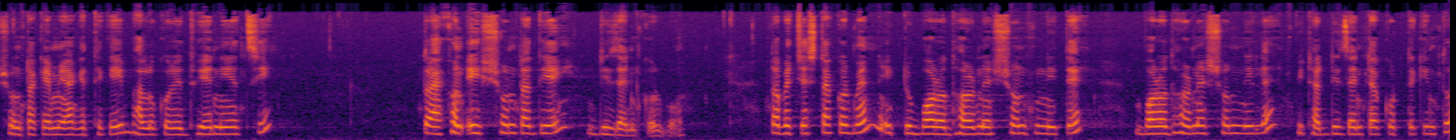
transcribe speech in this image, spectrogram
শোনটাকে আমি আগে থেকেই ভালো করে ধুয়ে নিয়েছি। তো এখন এই শোনটা দিয়েই ডিজাইন করব। তবে চেষ্টা করবেন একটু বড় ধরনের শোন নিতে। বড় ধরনের শোন নিলে পিঠার ডিজাইনটা করতে কিন্তু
